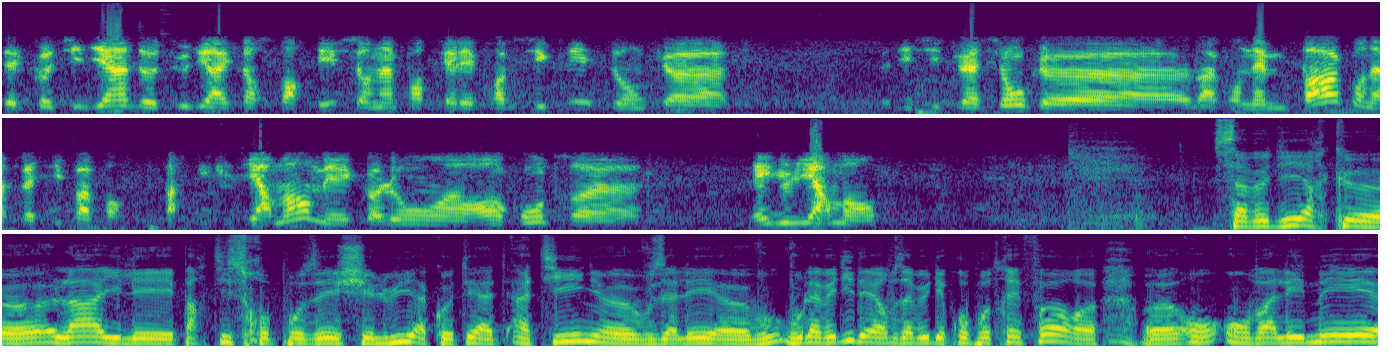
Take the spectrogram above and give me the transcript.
c'est le quotidien de tout directeur sportif sur n'importe quelle épreuve cycliste. Donc des situations que euh, bah, qu'on n'aime pas, qu'on n'apprécie pas particulièrement, mais que l'on rencontre euh, régulièrement. Ça veut dire que là, il est parti se reposer chez lui, à côté à, Tignes. Vous allez, euh, vous, vous l'avez dit d'ailleurs, vous avez eu des propos très forts. on, on, va l'aimer,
